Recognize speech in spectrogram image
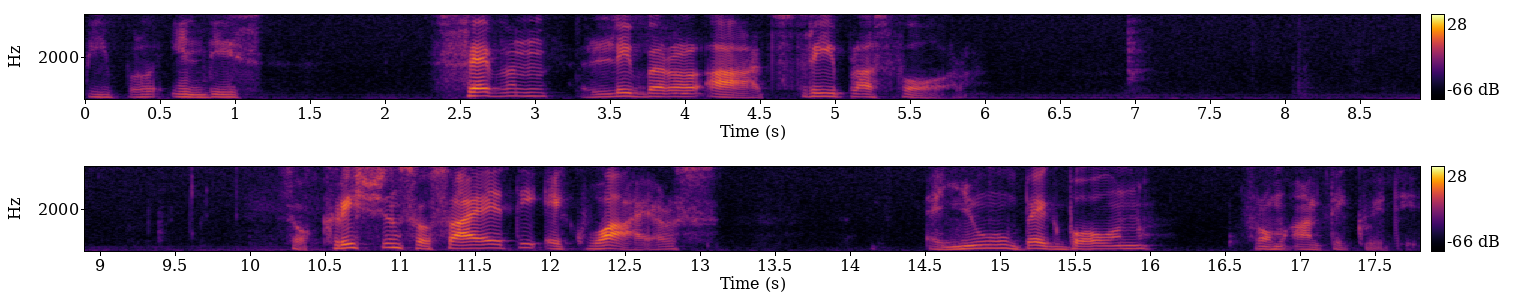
people in these seven liberal arts, three plus four. So Christian society acquires a new backbone from antiquity.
